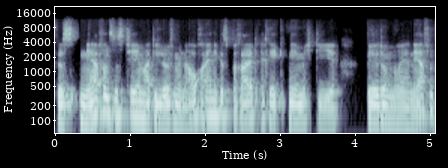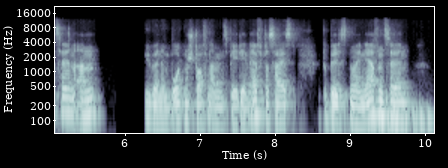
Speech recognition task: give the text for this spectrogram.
Fürs Nervensystem hat die Löwenmähne auch einiges bereit. Er regt nämlich die Bildung neuer Nervenzellen an über einen Botenstoff namens BDNF. Das heißt, du bildest neue Nervenzellen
